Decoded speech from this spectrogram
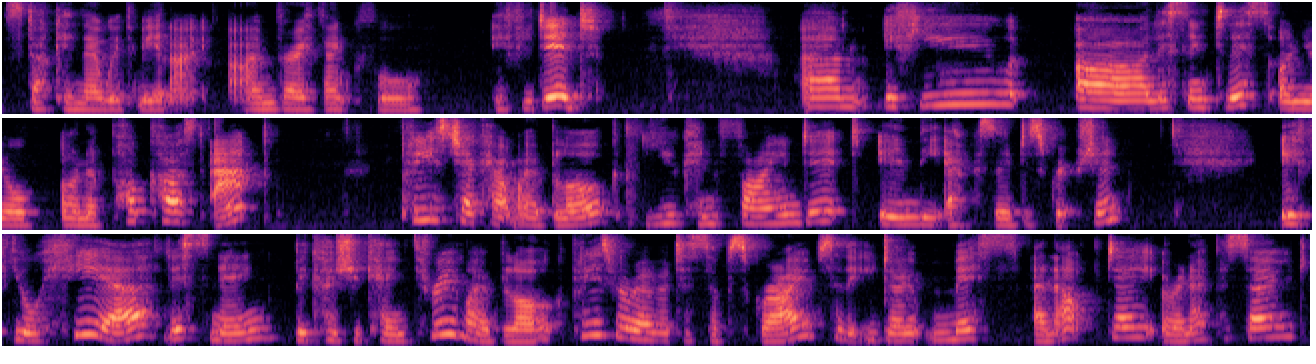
stuck in there with me, and I, I'm very thankful if you did. Um, if you are listening to this on your on a podcast app, please check out my blog. You can find it in the episode description. If you're here listening because you came through my blog, please remember to subscribe so that you don't miss an update or an episode.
